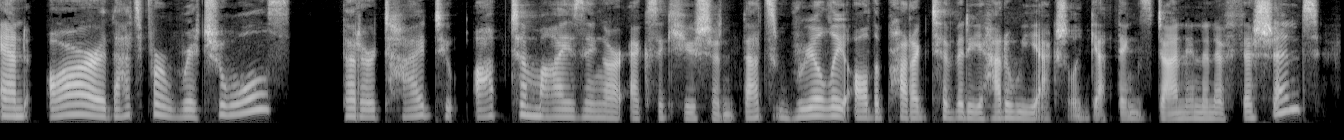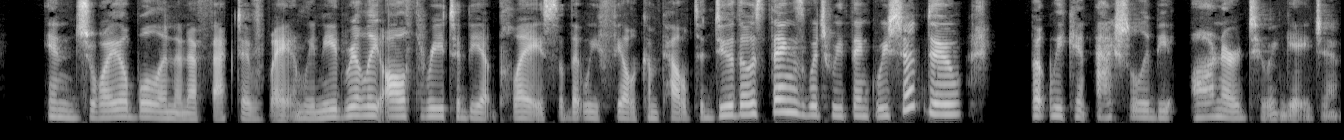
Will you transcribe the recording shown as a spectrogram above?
And R, that's for rituals that are tied to optimizing our execution. That's really all the productivity. How do we actually get things done in an efficient, enjoyable, and an effective way? And we need really all three to be at play so that we feel compelled to do those things which we think we should do, but we can actually be honored to engage in.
